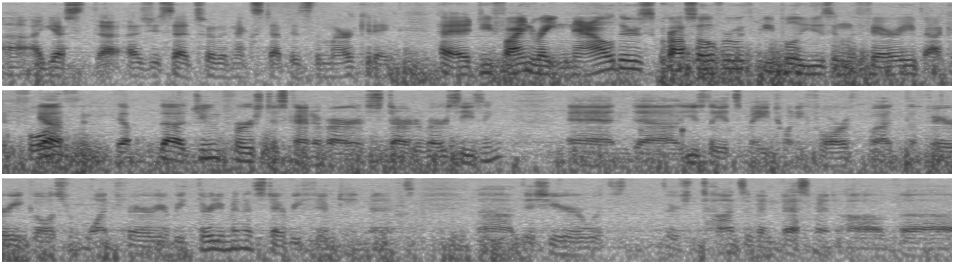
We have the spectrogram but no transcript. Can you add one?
uh, I guess that, as you said, sort of the next step is the marketing. Uh, do you find right now there's crossover with people using the ferry back and forth? Yeah. And, Yep. The June 1st is kind of our start of our season. And uh, usually it's May 24th, but the ferry goes from one ferry every 30 minutes to every 15 minutes. Uh, this year, with there's tons of investment of uh,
